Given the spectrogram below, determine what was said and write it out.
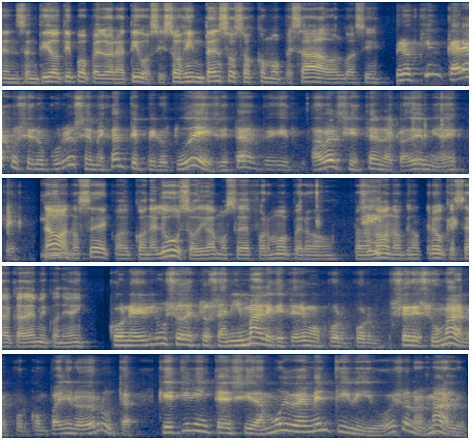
en sentido tipo peyorativo. Si sos intenso, sos como pesado o algo así. Pero ¿quién carajo se le ocurrió semejante pelotudez? Está, eh, a ver si está en la academia esto. No, no sé, con, el uso, digamos, se deformó, pero, pero no, no, no creo que sea académico ni ahí. Con el uso de estos animales que tenemos por, por seres humanos, por compañeros de ruta, que tiene intensidad muy vehemente y vivo. Eso no es malo.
